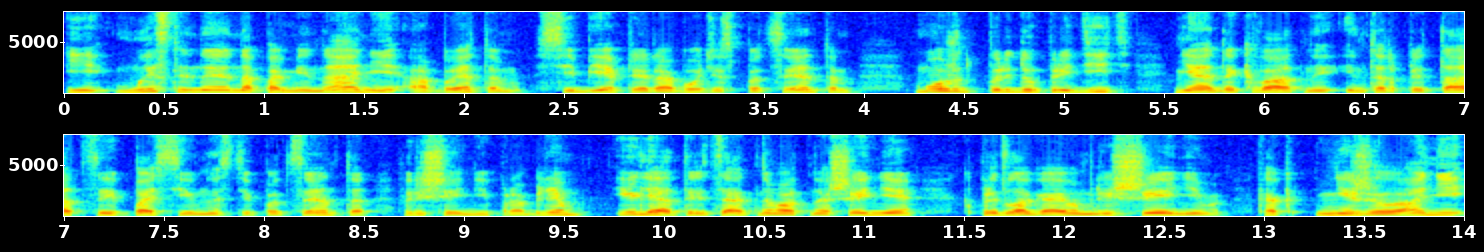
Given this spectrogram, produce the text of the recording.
и мысленное напоминание об этом себе при работе с пациентом может предупредить неадекватные интерпретации пассивности пациента в решении проблем или отрицательного отношения к предлагаемым решениям, как нежелание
